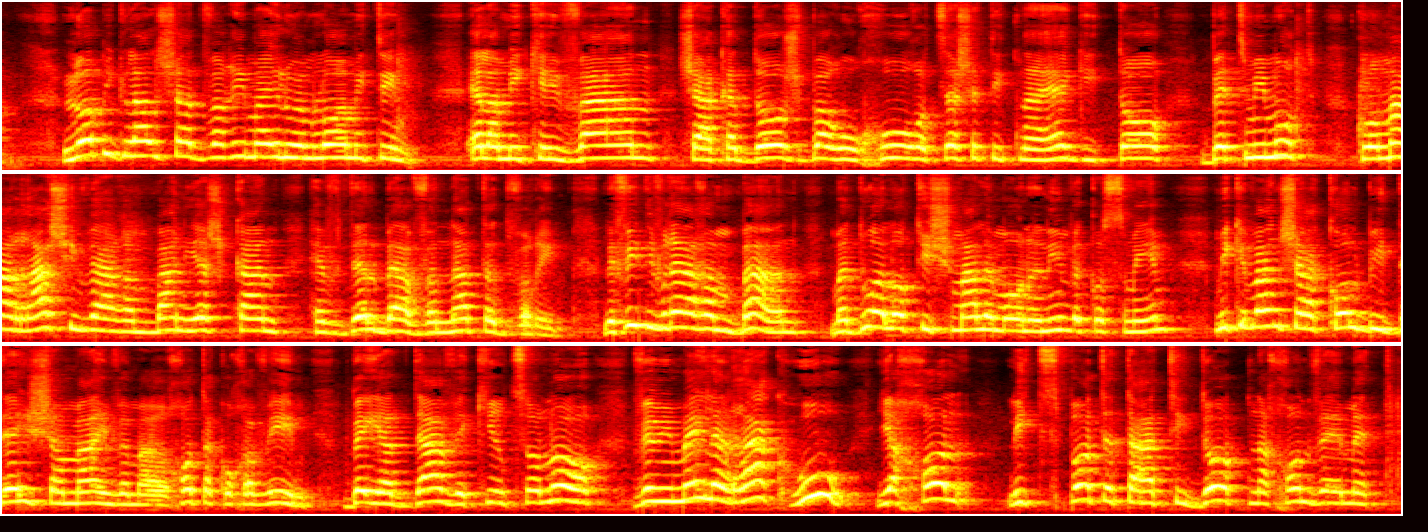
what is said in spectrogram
לא בגלל שהדברים האלו הם לא אמיתים, אלא מכיוון שהקדוש ברוך הוא רוצה שתתנהג איתו בתמימות. כלומר רש"י והרמב"ן יש כאן הבדל בהבנת הדברים. לפי דברי הרמב"ן, מדוע לא תשמע למעוננים וקוסמים? מכיוון שהכל בידי שמיים ומערכות הכוכבים בידיו וכרצונו, וממילא רק הוא יכול לצפות את העתידות נכון ואמת.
